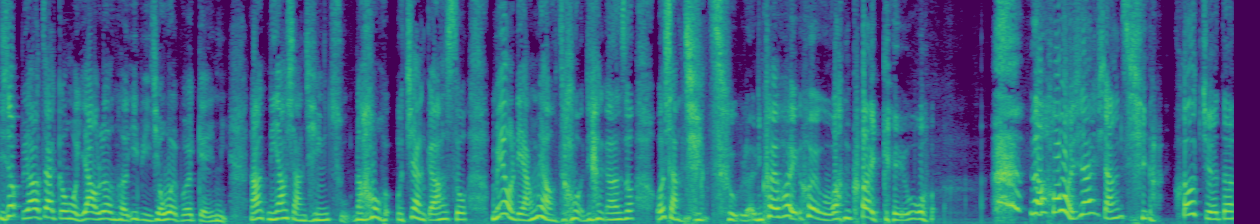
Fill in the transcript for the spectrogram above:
你就不要再跟我要任何一笔钱，我也不会给你。然后你要想清楚。然后我我这样跟他说，没有两秒钟，我这样跟他说，我想清楚了，你快汇汇五万块给我。然后我现在想起来，我又觉得，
